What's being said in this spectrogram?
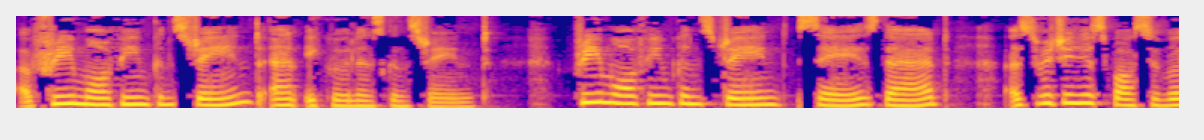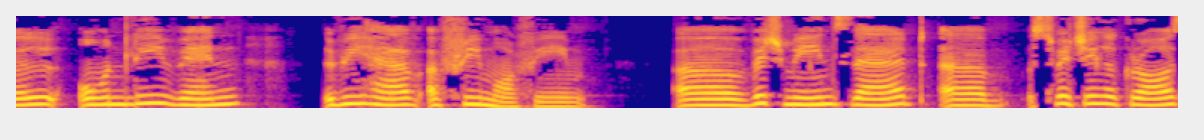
a free morpheme constraint and equivalence constraint. Free morpheme constraint says that switching is possible only when we have a free morpheme, uh, which means that uh, switching across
